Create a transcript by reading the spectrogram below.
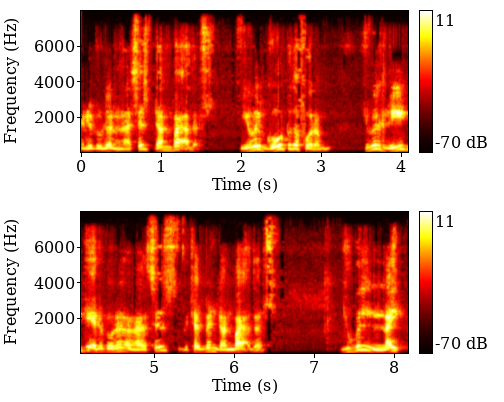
editorial analysis done by others. You will go to the forum you will read the editorial analysis which has been done by others. You will like,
